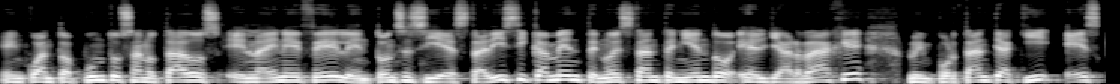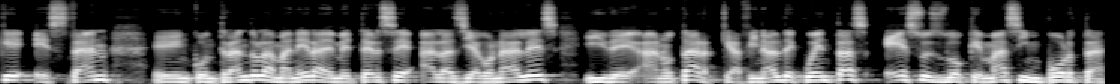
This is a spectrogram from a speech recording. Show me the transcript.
en cuanto a puntos anotados en la NFL. Entonces, si estadísticamente no están teniendo el yardaje, lo importante aquí es que están encontrando la manera de meterse a las diagonales y de anotar, que a final de cuentas eso es lo que más importa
